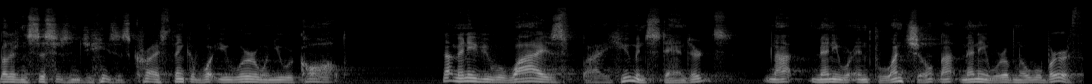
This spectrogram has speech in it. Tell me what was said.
Brothers and sisters in Jesus Christ, think of what you were when you were called. Not many of you were wise by human standards. Not many were influential. Not many were of noble birth.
